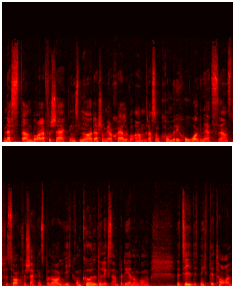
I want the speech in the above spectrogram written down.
Nästan bara försäkringsnördar som jag själv och andra som kommer ihåg när ett svenskt sakförsäkringsbolag gick omkull till exempel. Det är någon gång tidigt 90-tal.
